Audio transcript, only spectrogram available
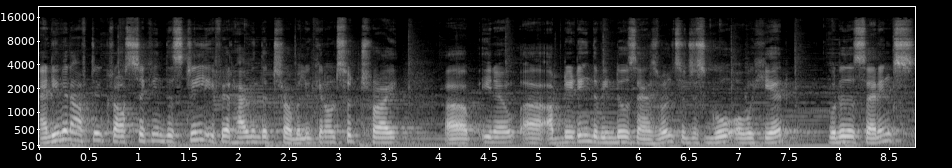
and even after cross checking this still if you're having the trouble you can also try uh, you know uh, updating the windows as well so just go over here go to the settings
